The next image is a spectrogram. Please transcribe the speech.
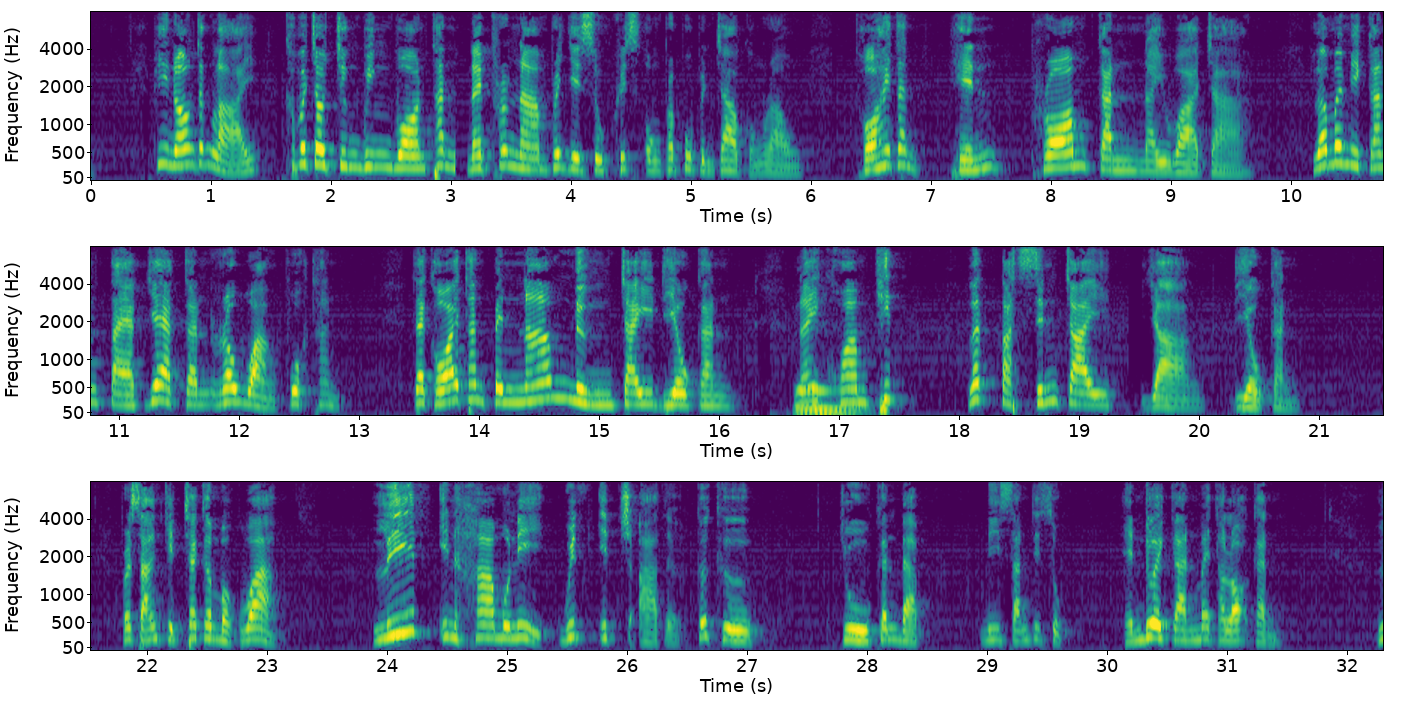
พี่น้องทั้งหลายข้าพเจ้าจึงวิงวอนท่านในพระนามพระเยซูคริสต์องค์พระผู้เป็นเจ้าของเรา ขอให้ท่านเห็นพร้อมกันในวาจา แล้วไม่มีการแตกแยกกันระหว่างพวกท่าน แต่ขอให้ท่านเป็นน้ำหนึ่งใจเดียวกัน ในความคิดและตัดสินใจอย่างเดียวกัน ภาษาอังกฤษใช้คำบอกว่า live in harmony with each other ก็คืออยู่กันแบบมีสันติสุข เห็นด้วยกันไม่ทะเลาะกัน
